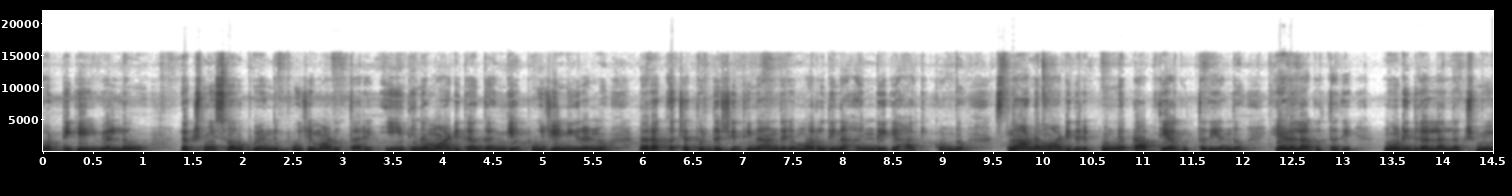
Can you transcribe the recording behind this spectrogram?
ಕೊಟ್ಟಿಗೆ ಇವೆಲ್ಲವೂ ಲಕ್ಷ್ಮೀ ಸ್ವರೂಪ ಎಂದು ಪೂಜೆ ಮಾಡುತ್ತಾರೆ. ಈ ದಿನ ಮಾಡಿದ ಗಂಗೆ ಪೂಜೆ ನೀರನ್ನು ನರಕ ಚತುರ್ದಶಿ ದಿನ ಅಂದರೆ ಮರುದಿನ ಹಂಡೆಗೆ ಹಾಕಿಕೊಂಡು ಸ್ನಾನ ಮಾಡಿದರೆ ಪುಣ್ಯ ಪ್ರಾಪ್ತಿಯಾಗುತ್ತದೆ ಎಂದು ಹೇಳಲಾಗುತ್ತದೆ. ನೋಡಿದ್ರಲ್ಲ ಲಕ್ಷ್ಮಿ,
